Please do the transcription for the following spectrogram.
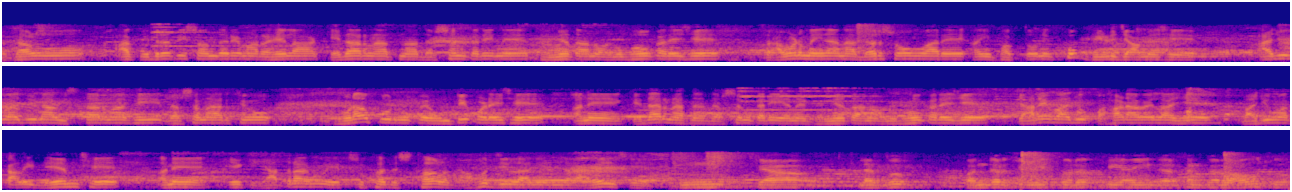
શ્રદ્ધાળુઓ આ કુદરતી સૌંદર્યમાં રહેલા કેદારનાથના દર્શન કરીને ધન્યતાનો અનુભવ કરે છે. શ્રાવણ મહિનાના દર સોમવારે અહીં ભક્તોની ખૂબ ભીડ જામે છે. આજુબાજુના વિસ્તારમાંથી દર્શનાર્થીઓ ઘોડાપુર રૂપે ઉમટી પડે છે અને કેદારનાથના દર્શન કરી અને ધન્યતાનો અનુભવ કરે છે. ચારે બાજુ પહાડ આવેલા છે, બાજુમાં કાળી ડેમ છે અને એક યાત્રાનું એક સુખદ સ્થળ દાહોદ જિલ્લાની અંદર આવેલ છે. ત્યાં લગભગ પંદરથી વીસ વર્ષથી અહીં દર્શન કરવા આવું છું.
